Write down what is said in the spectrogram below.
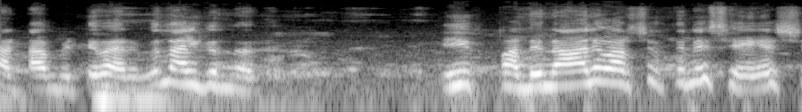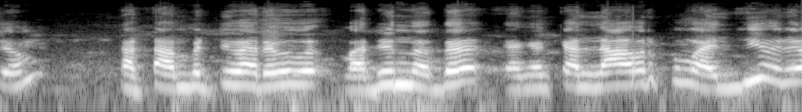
തട്ടാമ്പെട്ടി വരവ് നൽകുന്നത്. ഈ പതിനാല് വർഷത്തിന് ശേഷം തട്ടാമ്പെട്ടി വരവ് വരുന്നത് ഞങ്ങൾക്ക് എല്ലാവർക്കും വലിയൊരു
